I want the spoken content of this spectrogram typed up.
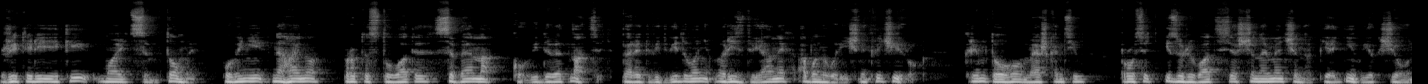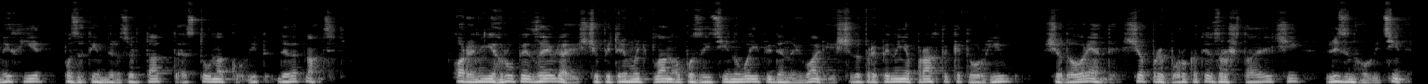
жителі, які мають симптоми, повинні негайно протестувати себе на COVID-19 перед відвідуванням різдвяних або новорічних вечірок. Крім того, мешканців просять ізолюватися щонайменше на 5 днів, якщо у них є позитивний результат тесту на COVID-19. Оренні групи заявляють, що підтримують план опозиції нової південної валії щодо припинення практики торгів щодо оренди, щоб приборкати зростаючі лізингові ціни.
